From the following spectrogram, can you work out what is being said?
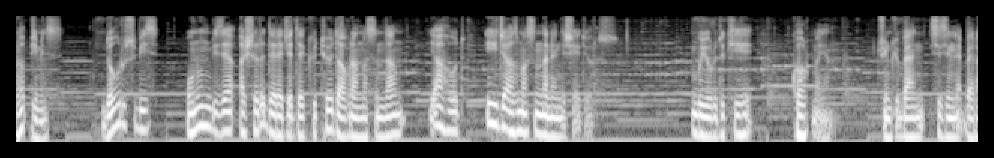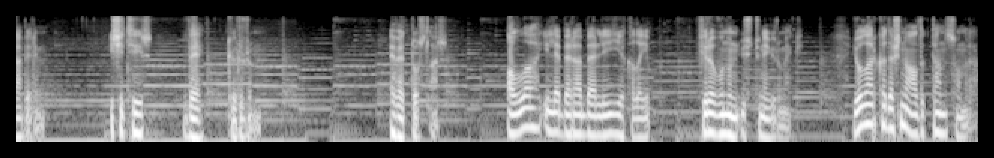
Rabbimiz doğrusu biz onun bize aşırı derecede kötü davranmasından yahut iyice azmasından endişe ediyoruz. Buyurdu ki korkmayın çünkü ben sizinle beraberim. İşitir ve görürüm. Evet dostlar, Allah ile beraberliği yakalayıp Firavun'un üstüne yürümek. Yol arkadaşını aldıktan sonra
